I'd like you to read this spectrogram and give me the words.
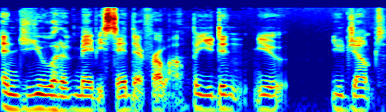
and you would have maybe stayed there for a while. But you didn't. You you jumped.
